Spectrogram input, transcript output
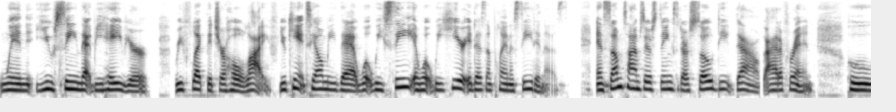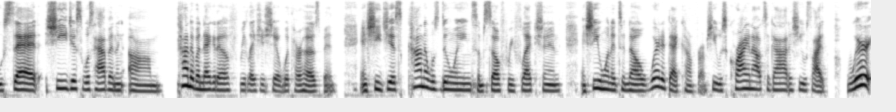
when you've seen that behavior reflected your whole life. You can't tell me that what we see and what we hear it doesn't plant a seed in us. And sometimes there's things that are so deep down. I had a friend who said she just was having um kind of a negative relationship with her husband and she just kind of was doing some self-reflection and she wanted to know where did that come from? She was crying out to god and she was like where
